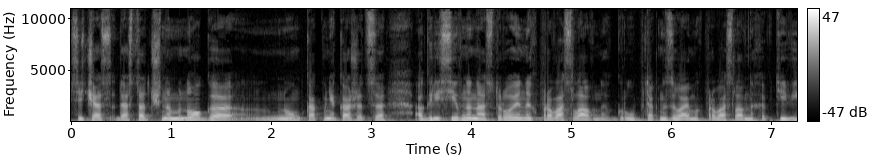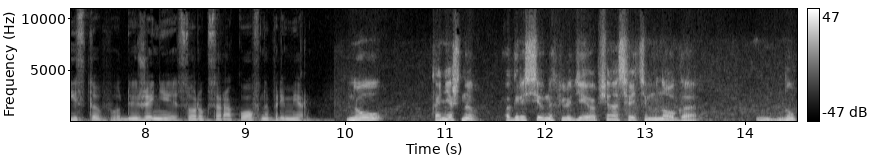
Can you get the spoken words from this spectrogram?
сейчас достаточно много, ну, как мне кажется, агрессивно настроенных православных групп, так называемых православных активистов, движение 40 сороков, например. Ну, конечно, агрессивных людей вообще на свете много. Ну,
